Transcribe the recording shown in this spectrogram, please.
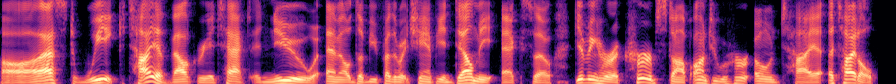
uh, last week, Taya Valkyrie attacked a new MLW featherweight champion, Delmi Exo, giving her a curb stomp onto her own Taya, a title.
